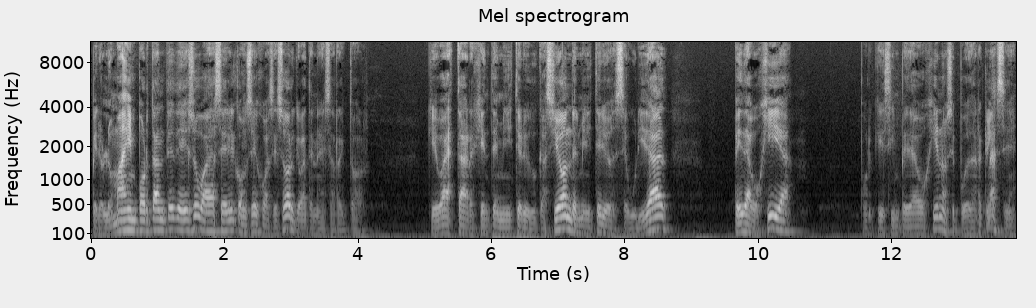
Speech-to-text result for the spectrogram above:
pero lo más importante de eso va a ser el consejo asesor que va a tener ese rector, que va a estar gente del Ministerio de Educación, del Ministerio de Seguridad, pedagogía, porque sin pedagogía no se puede dar clase.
